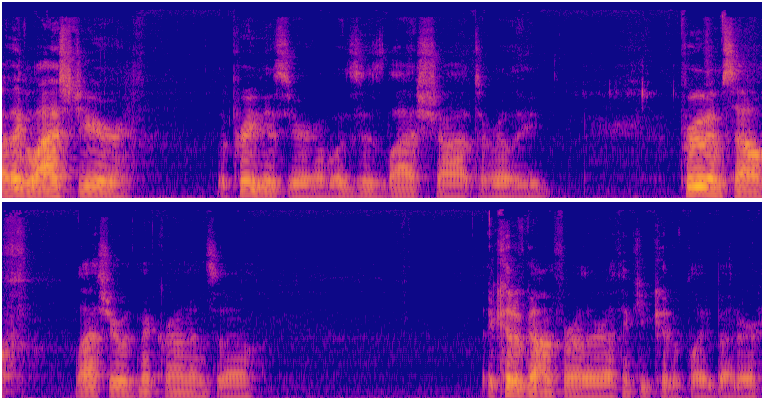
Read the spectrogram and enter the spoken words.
I think last year, the previous year, was his last shot to really prove himself. Last year with Mick Cronin, so it could have gone further. I think he could have played better.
